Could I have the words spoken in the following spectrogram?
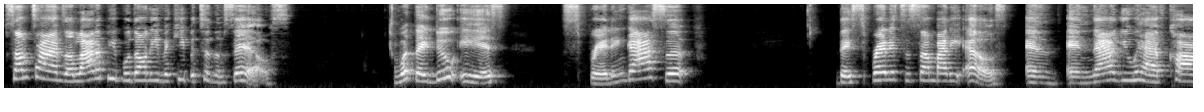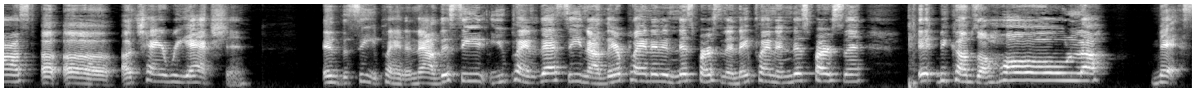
sometimes a lot of people don't even keep it to themselves. What they do is spreading gossip. They spread it to somebody else and and now you have caused a, a, a chain reaction in the seed planting. Now, this seed, you planted that seed. Now they're planted in this person and they planted in this person. It becomes a whole mess.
